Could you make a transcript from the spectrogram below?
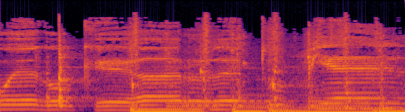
Fuego que arde tu piel,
